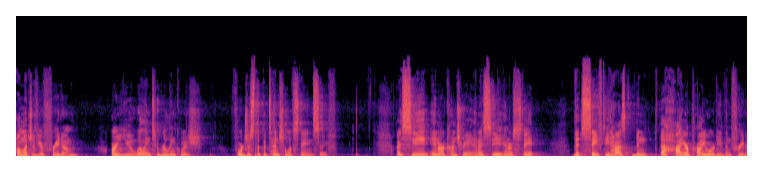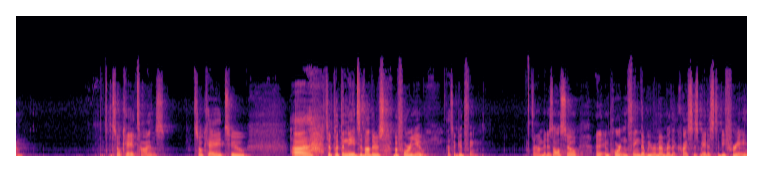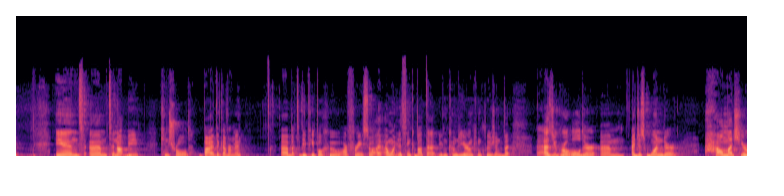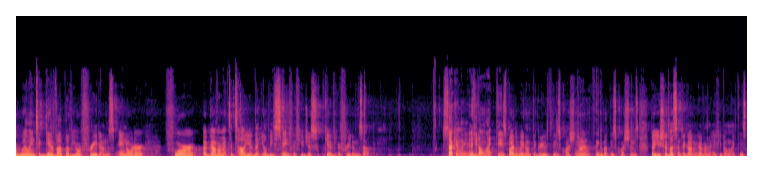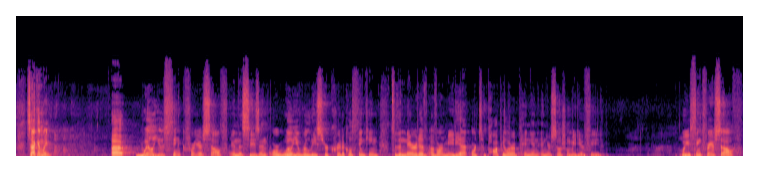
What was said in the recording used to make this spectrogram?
How much of your freedom are you willing to relinquish for just the potential of staying safe? I see in our country and I see in our state that safety has been a higher priority than freedom. It's okay at times. It's okay to, uh, to put the needs of others before you. That's a good thing. Um, it is also an important thing that we remember that Christ has made us to be free and um, to not be controlled by the government, uh, but to be people who are free. So I, I, want you to think about that. You can come to your own conclusion, but as you grow older, um, I just wonder how much you're willing to give up of your freedoms in order for a government to tell you that you'll be safe if you just give your freedoms up. Secondly, and if you don't like these, by the way, you don't have to agree with these questions. You don't have to think about these questions, but you should listen to God and government if you don't like these. Secondly, uh, will you think for yourself in this season, or will you release your critical thinking to the narrative of our media or to popular opinion in your social media feed? Will you think for yourself,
